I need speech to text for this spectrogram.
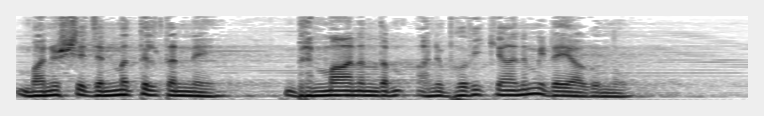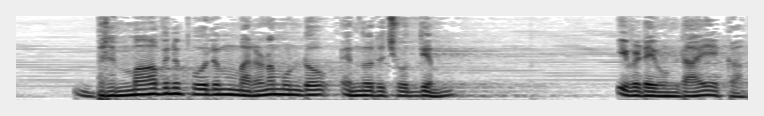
മനുഷ്യജന്മത്തിൽ തന്നെ ബ്രഹ്മാനന്ദം അനുഭവിക്കാനും ഇടയാകുന്നു. ബ്രഹ്മാവിന് പോലും മരണമുണ്ടോ എന്നൊരു ചോദ്യം ഇവിടെ ഉണ്ടായേക്കാം.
